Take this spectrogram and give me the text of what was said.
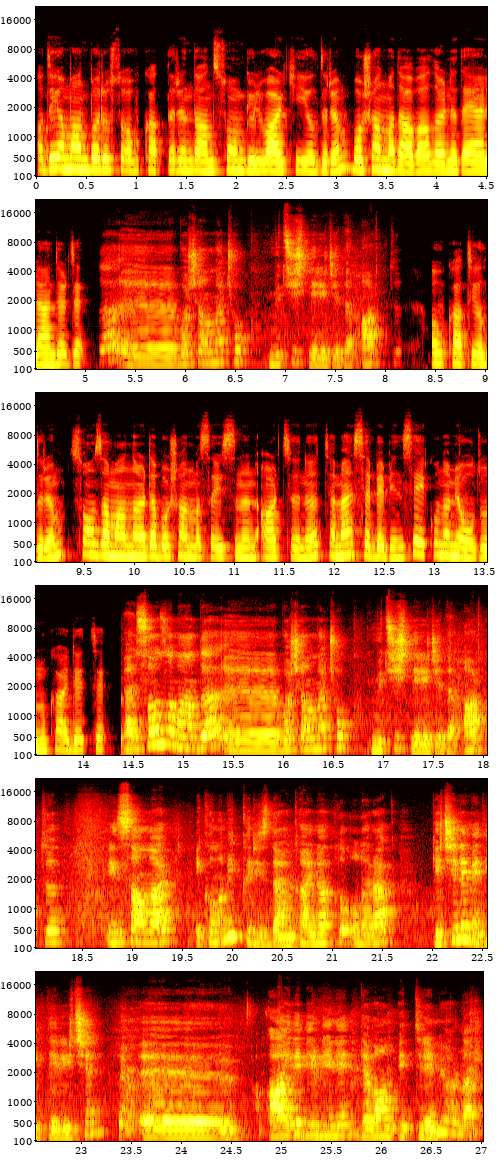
Adıyaman Barosu avukatlarından Songül Varki Yıldırım boşanma davalarını değerlendirdi. e, boşanma çok müthiş derecede arttı. Avukat Yıldırım, son zamanlarda boşanma sayısının arttığını, temel sebebin ise ekonomi olduğunu kaydetti. Yani son zamanda e, boşanma çok müthiş derecede arttı. İnsanlar ekonomik krizden kaynaklı olarak geçinemedikleri için e, aile birliğini devam ettiremiyorlar.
